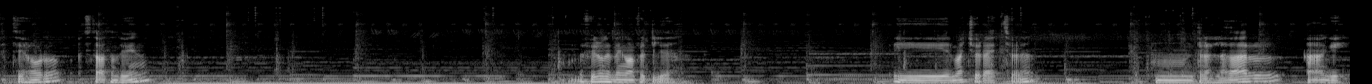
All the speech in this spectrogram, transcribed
Este es oro. Este está bastante bien. Prefiero que tenga más fertilidad. Y el macho era este, ¿verdad? Mm, trasladar aquí.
